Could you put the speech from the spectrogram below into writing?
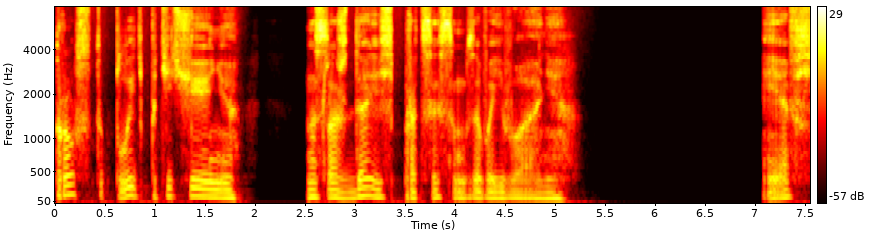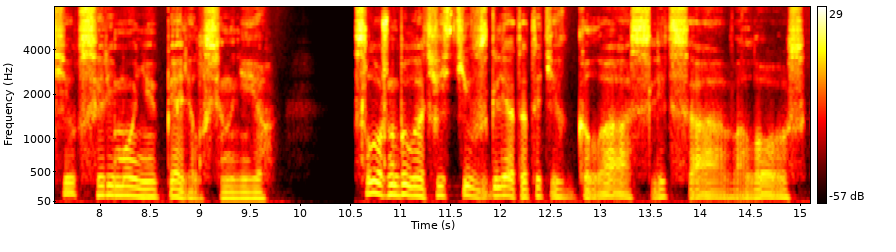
просто плыть по течению, наслаждаясь процессом завоевания. Я всю церемонию пялился на нее. Сложно было отвести взгляд от этих глаз, лица, волос.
